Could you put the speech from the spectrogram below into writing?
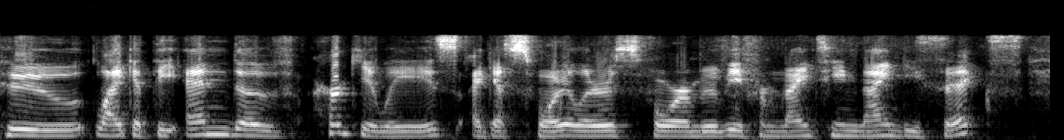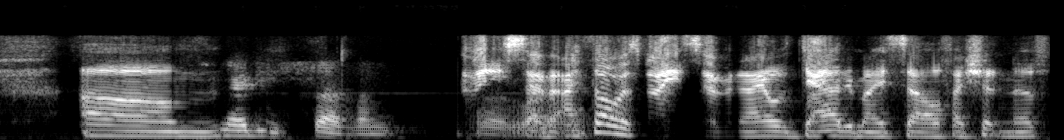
who, like at the end of Hercules, I guess spoilers for a movie from 1996. Um, 97. 97. I thought it was 97. I doubted myself. I shouldn't have.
